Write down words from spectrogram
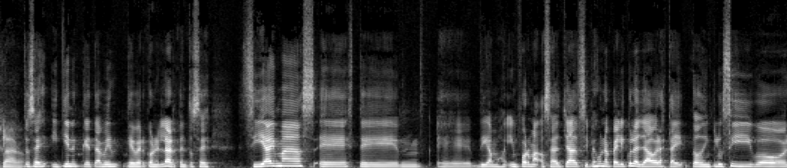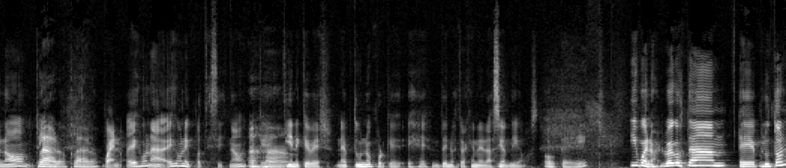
Claro. Entonces, y tiene que también que ver con el arte. Entonces, si hay más, eh, este, eh, digamos, informa, o sea, ya si ves una película ya ahora está todo inclusivo, ¿no? Claro, claro. Bueno, es una, es una hipótesis, ¿no? De que tiene que ver Neptuno porque es de nuestra generación, digamos. Ok. Y bueno, luego está eh, Plutón,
